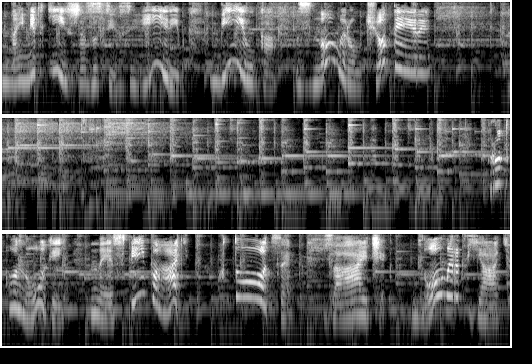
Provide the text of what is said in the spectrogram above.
Найміткіша з усіх звірів білка з номером чотири. Прутконогий не спіймать. Хто це? Зайчик, номер 5.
